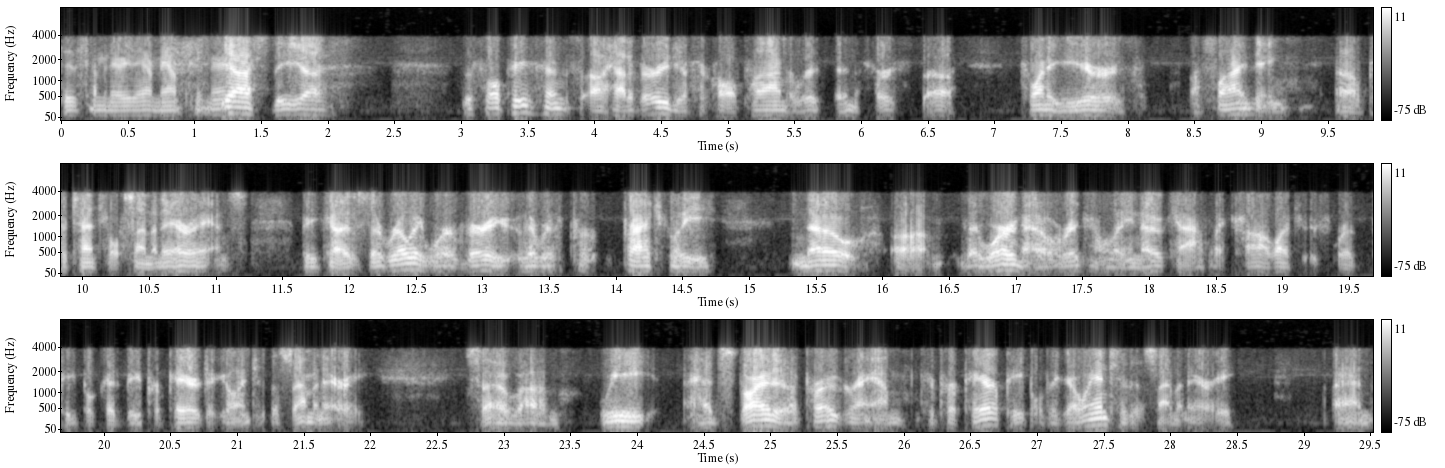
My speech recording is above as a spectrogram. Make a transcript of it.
the seminary there, Mount St. Mary? Yes, the uh, the Sulpicians uh, had a very difficult time in the first uh, 20 years of finding uh, potential seminarians because there really were very there was pr- practically no um, there were no originally no Catholic colleges where people could be prepared to go into the seminary. So um, we had started a program to prepare people to go into the seminary, and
